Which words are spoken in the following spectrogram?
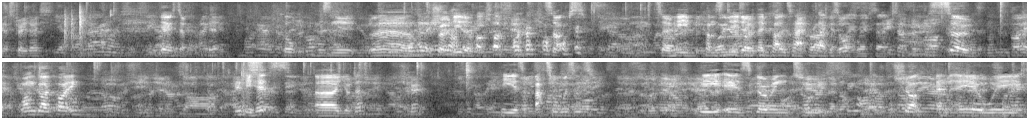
Yeah, straight dice. Yeah, it's done. Cool. His new. Uh, it's pro leader. Sucks. So he becomes a leader, they can't attack. That was awful. So, one guy fighting. He hits. Uh, you're dead. He is a battle wizard. He is going to chuck an AoE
